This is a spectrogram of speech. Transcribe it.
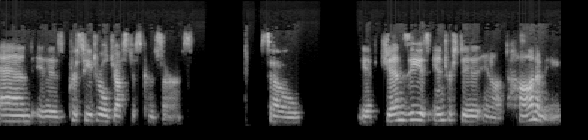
and it is procedural justice concerns. So if Gen Z is interested in autonomy,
